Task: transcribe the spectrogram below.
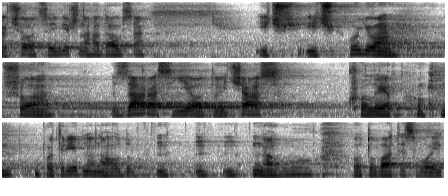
а чого цей вірш нагадався? І, і чую, що зараз є той час, коли потрібно нагоду- наготувати свої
